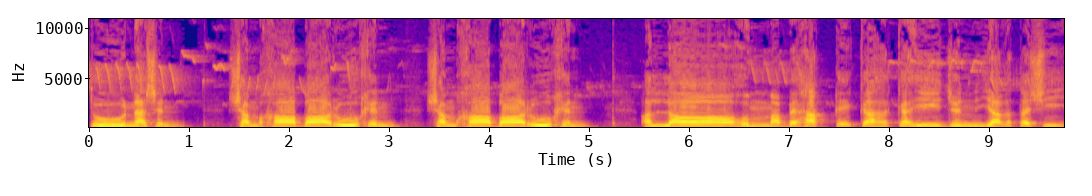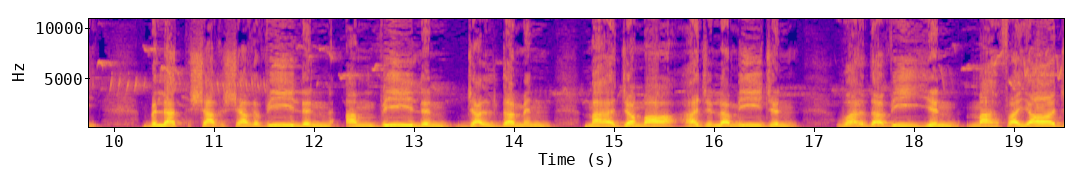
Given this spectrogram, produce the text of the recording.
تونشن. شمخا باروخن شمخا باروخن اللهم بحق كهكهيج يغتشي بلت شغ شغشغفيل أمفيل جلدم مهجما هجلميج وردوي مهفياج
